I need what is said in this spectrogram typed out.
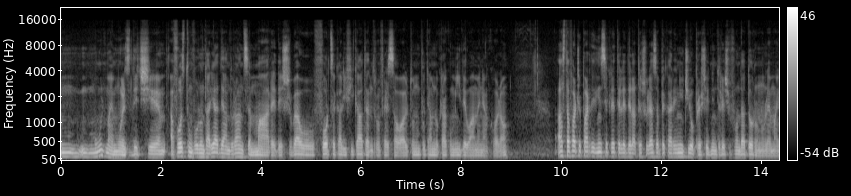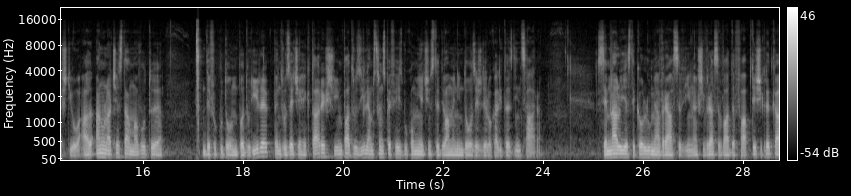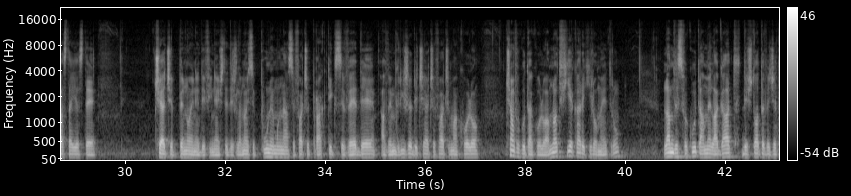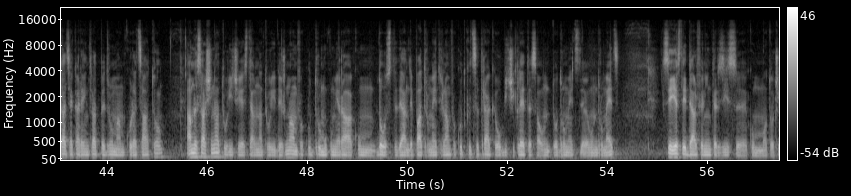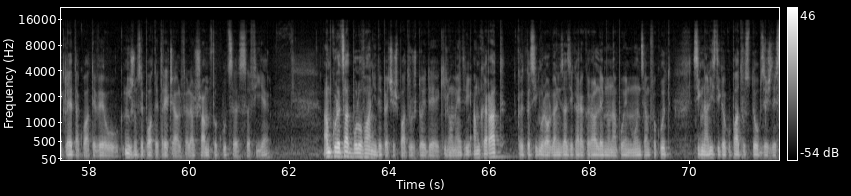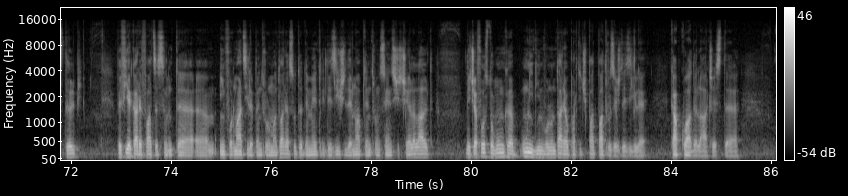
mult mai mulți. Deci a fost un voluntariat de anduranță mare, deci avea o forță calificată într-un fel sau altul. Nu puteam lucra cu mii de oameni acolo. Asta face parte din secretele de la Tășulează pe care nici eu, președintele și fondatorul, nu le mai știu. Anul acesta am avut uh, de făcut o împădurire pentru 10 hectare și în 4 zile am strâns pe Facebook 1500 de oameni în 20 de localități din țară. Semnalul este că lumea vrea să vină și vrea să vadă fapte și cred că asta este ceea ce pe noi ne definește. Deci la noi se pune mâna, se face practic, se vede, avem grijă de ceea ce facem acolo ce am făcut acolo? Am luat fiecare kilometru, l-am desfăcut, am elagat, deci toată vegetația care a intrat pe drum am curățat-o, am lăsat și naturii ce este al naturii, deci nu am făcut drumul cum era acum 200 de ani de 4 metri, l-am făcut cât să treacă o bicicletă sau un, o drumeț, un drumeț. Se este de altfel interzis uh, cu motocicleta, cu ATV-ul, nici nu se poate trece altfel, așa am făcut să, să fie. Am curățat bolovanii de pe acești 42 de kilometri, am cărat cred că singura organizație care a cărat lemnul înapoi în munți, am făcut signalistică cu 480 de stâlpi, Pe fiecare față sunt uh, informațiile pentru următoarea sută de metri de zi și de noapte într-un sens și celălalt. Deci a fost o muncă, unii din voluntari au participat 40 de zile cap-coadă la acest... Uh,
